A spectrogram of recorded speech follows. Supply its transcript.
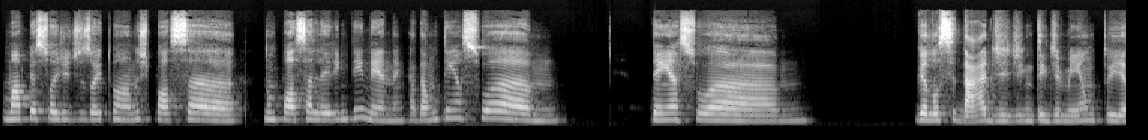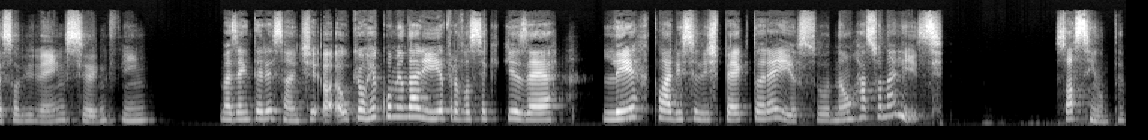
uma pessoa de 18 anos possa não possa ler e entender, né? Cada um tem a sua tem a sua velocidade de entendimento e a sua vivência, enfim. Mas é interessante. O que eu recomendaria para você que quiser ler Clarice Lispector é isso, não racionalize. Só sinta.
